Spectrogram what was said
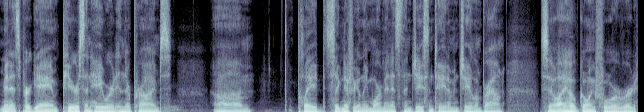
minutes per game, Pierce and Hayward in their primes um, played significantly more minutes than Jayson Tatum and Jaylen Brown. So, I hope going forward,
